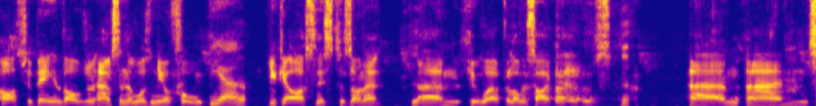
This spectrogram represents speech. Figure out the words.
after being involved in an accident that wasn't your fault, yeah. you get our solicitors on it um, who work alongside CAMS. Um, and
